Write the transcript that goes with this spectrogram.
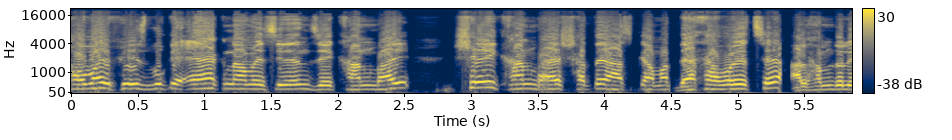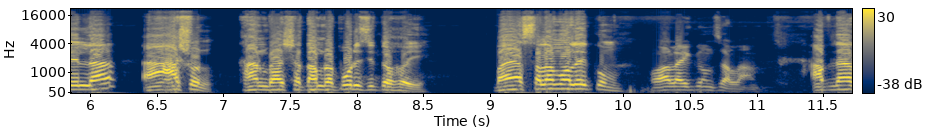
সবাই ফেসবুকে এক নামে ছিলেন যে খান ভাই। সেই খান ভাইয়ের সাথে আজকে আমার দেখা হয়েছে। আলহামদুলিল্লাহ আসুন খান ভাইয়ের সাথে আমরা পরিচিত হই। ভাই আসসালামু আলাইকুম। ওয়ালাইকুম সালাম। আপনার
